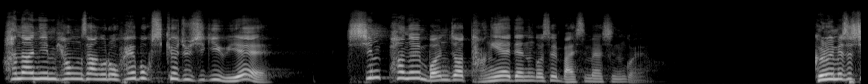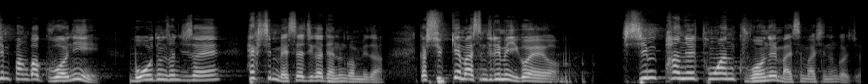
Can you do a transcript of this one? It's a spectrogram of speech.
하나님 형상으로 회복시켜 주시기 위해 심판을 먼저 당해야 되는 것을 말씀하시는 거예요. 그런 의미에서 심판과 구원이 모든 선지서의 핵심 메시지가 되는 겁니다. 그러니까 쉽게 말씀드리면 이거예요. 심판을 통한 구원을 말씀하시는 거죠.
